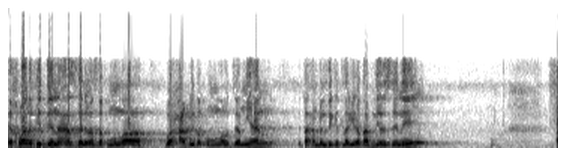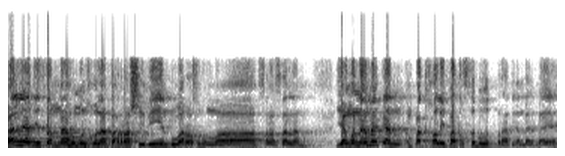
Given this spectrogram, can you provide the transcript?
Ikhwan fi din azza wa jazakumullah wa hafizakumullah jami'an. Kita ambil dikit lagi kata beliau di sini. Falladhi sammahumul khulafa ar-rasyidin huwa Rasulullah sallallahu alaihi. Yang menamakan empat khalifah tersebut, perhatikan baik-baik,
